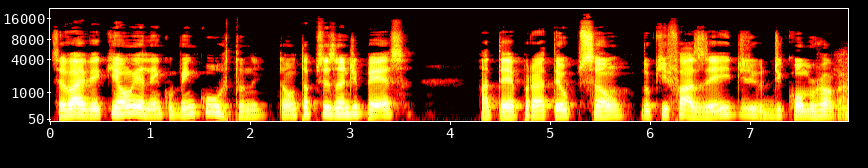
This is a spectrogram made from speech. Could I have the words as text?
Você vai ver que é um elenco bem curto, né? Então tá precisando de peça até para ter opção do que fazer e de, de como jogar.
